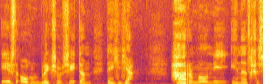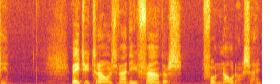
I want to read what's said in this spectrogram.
eerste ogenblik zo ziet, dan denk je, ja, harmonie in het gezin. Weet u trouwens waar die vaders voor nodig zijn?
